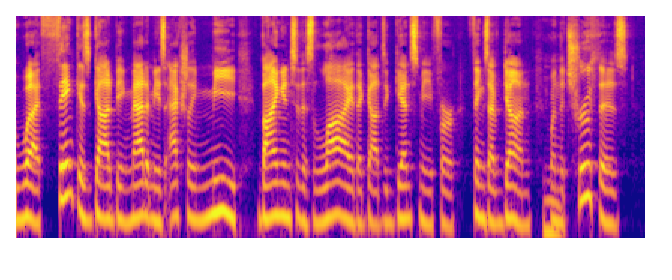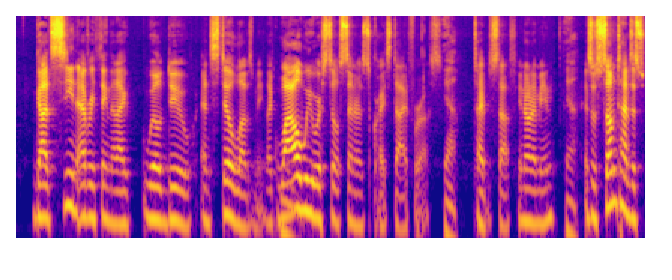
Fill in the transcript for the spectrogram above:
what I think is God being mad at me is actually me buying into this lie that God's against me for things I've done. Mm-hmm. When the truth is, God's seen everything that I will do and still loves me. Like while we were still sinners, Christ died for us. Yeah. Type of stuff. You know what I mean? Yeah. And so sometimes it's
